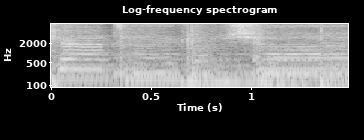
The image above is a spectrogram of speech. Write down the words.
แค่เธอกับฉัน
